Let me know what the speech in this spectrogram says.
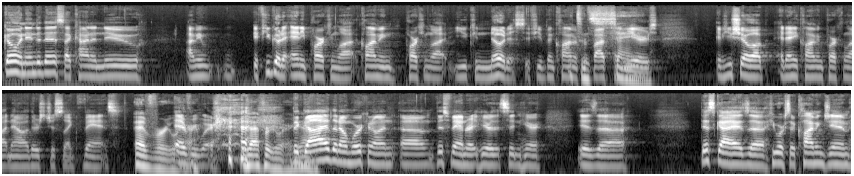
going into this, I kind of knew. I mean, if you go to any parking lot, climbing parking lot, you can notice if you've been climbing That's for five, ten insane. years. If you show up at any climbing parking lot now, there's just like vans Everywhere. everywhere. Everywhere. the yeah. guy that I'm working on, um, this van right here that's sitting here, is uh, this guy is uh, he works at a climbing gym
